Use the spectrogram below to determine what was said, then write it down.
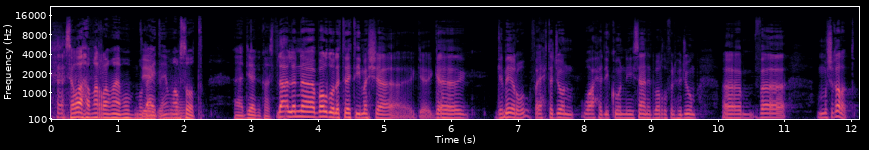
سواها مرة ما مو بعيد دييغو. مبسوط. آه، دياغو كوستا. لا لأن برضو الأتلتي مشى ج- ج- جاميرو فيحتاجون واحد يكون يساند برضو في الهجوم. فمش غلط.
